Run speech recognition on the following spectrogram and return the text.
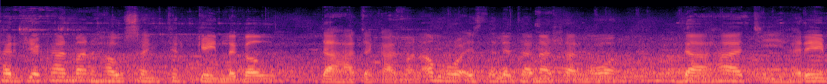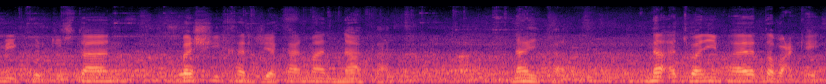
خەرجیەکانمان هاوسەنگتر بکەین لەگەڵ داهاتەکانمان ئەمڕۆ ئێستا لێتا ناشارمەوە داهاتی هەرێمی کوردستان بەشی خەرجیەکانمان ناکات نایکات نە ئەتوانین پارە تەبعکەین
